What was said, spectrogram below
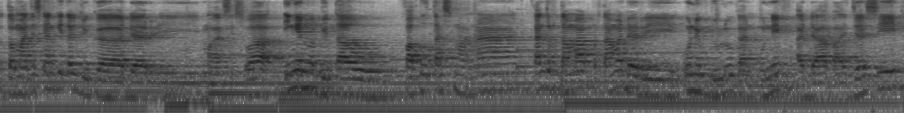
otomatis kan kita juga dari mahasiswa ingin lebih tahu fakultas mana. Kan terutama pertama dari univ dulu kan. Univ ada apa aja sih?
